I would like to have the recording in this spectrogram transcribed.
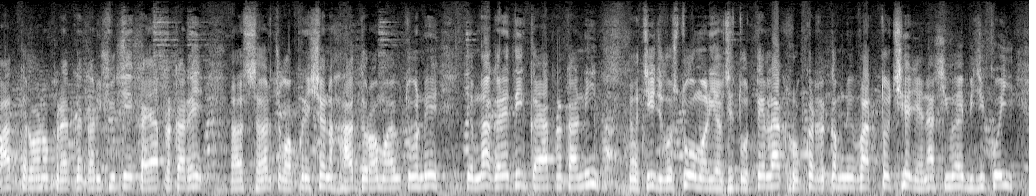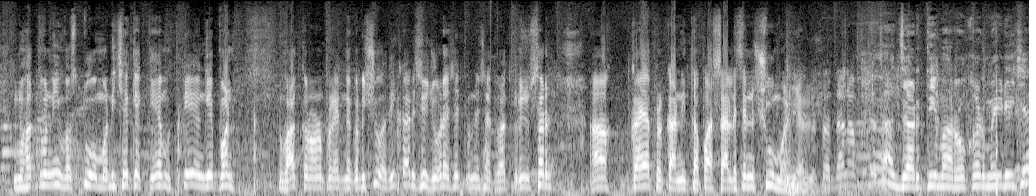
વાત કરવાનો પ્રયત્ન કરીશું કે કયા પ્રકારે સર્ચ ઓપરેશન હાથ ધરવામાં આવ્યું હતું અને તેમના ઘરેથી કયા પ્રકારની ચીજ વસ્તુઓ મળી આવી છે. તોતેર લાખ રોકડ રકમની વાત તો છે જ. એના સિવાય બીજી કોઈ મહત્વની વસ્તુઓ મળી છે કે કેમ તે અંગે પણ વાત કરવાનો પ્રયત્ન કરીશું. અધિકારી શ્રી જોડે છે, તેમની સાથે વાત કરીશું. સર કયા પ્રકારની તપાસ ચાલે છે અને શું મળી આવ્યું આ રોકડ મળી છે.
